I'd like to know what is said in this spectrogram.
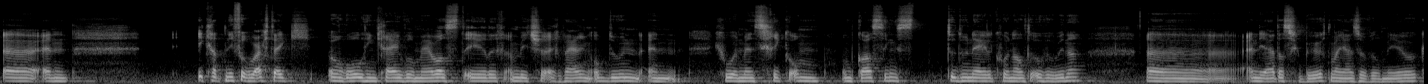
Uh, en ik had niet verwacht dat ik een rol ging krijgen. Voor mij was het eerder een beetje ervaring opdoen. En gewoon mijn schrik om, om castings te doen eigenlijk gewoon al te overwinnen. Uh, en ja, dat is gebeurd, maar ja, zoveel meer ook.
